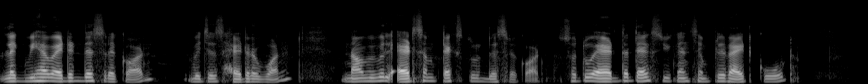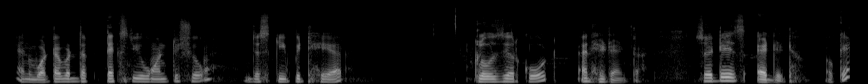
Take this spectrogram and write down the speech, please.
like we have added this record which is header 1 now we will add some text to this record. So to add the text you can simply write code and whatever the text you want to show just keep it here. Close your code and hit enter. So it is added okay?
